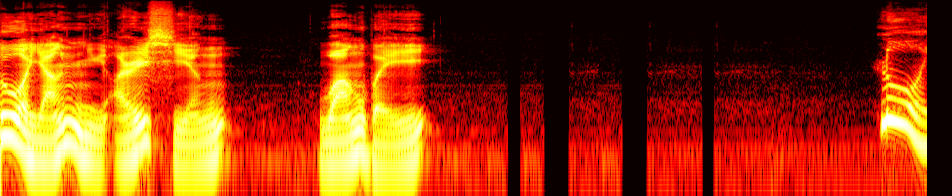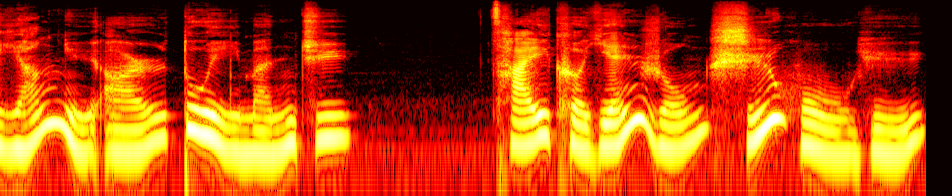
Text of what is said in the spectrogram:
洛阳女儿行，王维。洛阳女儿对门居，才可颜容十五余。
